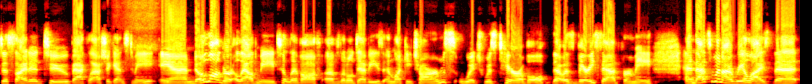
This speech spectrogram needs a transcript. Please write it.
decided to backlash against me and no longer allowed me to live off of Little Debbie's and Lucky Charms, which was terrible. That was very sad for me. And that's when I realized that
